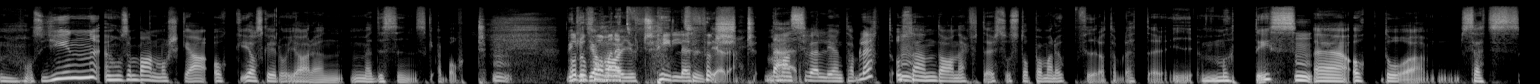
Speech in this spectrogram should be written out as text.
mm, hos gyn, hos en barnmorska och jag ska ju då göra en medicinsk abort. Mm. Vilket Och då jag får man ett gjort piller tidigare. först. Där. Man sväljer en tablett och Mm. sen dagen efter så stoppar man upp fyra tabletter i muttis Mm. eh, och då, sätts,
